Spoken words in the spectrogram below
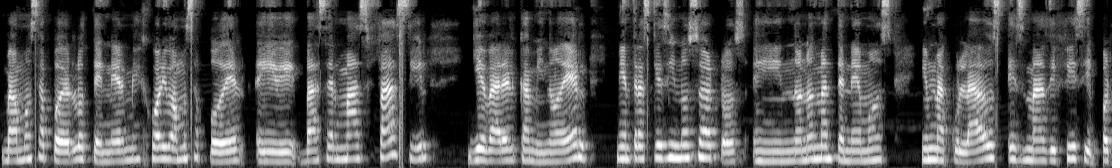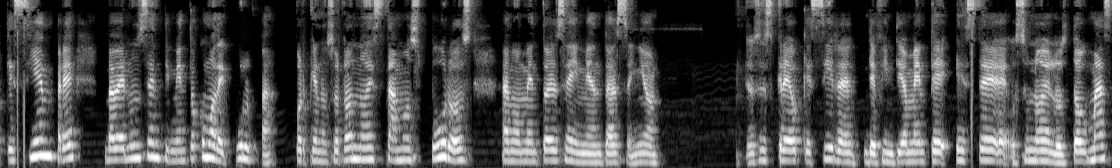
vamos a poderlo tener mejor y vamos a poder, eh, va a ser más fácil llevar el camino de Él. Mientras que si nosotros eh, no nos mantenemos inmaculados, es más difícil, porque siempre va a haber un sentimiento como de culpa, porque nosotros no estamos puros al momento del seguimiento al Señor. Entonces creo que sí, definitivamente este es uno de los dogmas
